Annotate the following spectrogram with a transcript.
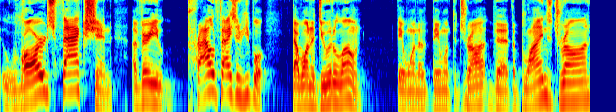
large faction, a very proud faction of people that want to do it alone. They want to they want the draw the, the blinds drawn.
